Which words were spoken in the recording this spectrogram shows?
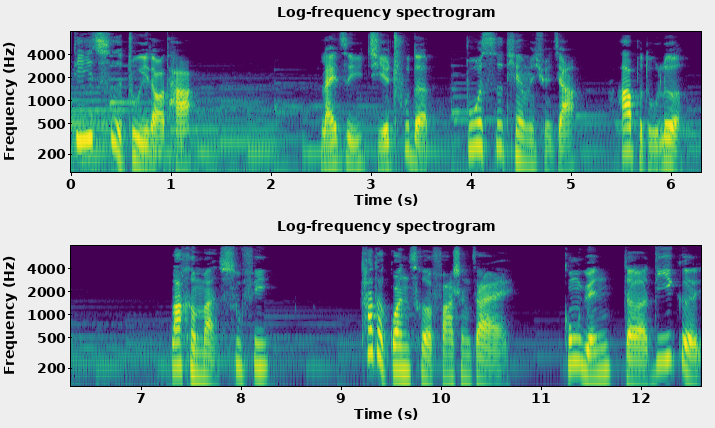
第一次注意到它，来自于杰出的波斯天文学家阿卜杜勒·拉赫曼·苏菲。他的观测发生在公元的第一个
